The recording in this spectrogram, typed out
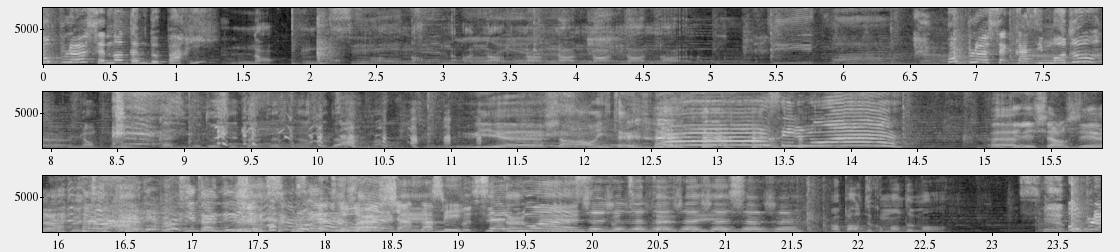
On pleut, c'est Notre-Dame de Paris Non, non, non, non, non, non, non, non, non, non. On pleut, c'est Quasimodo Non plus, Quasimodo, c'est Notre- c'est Notre-Dame. Oui, euh, Charles-Henri, t'as une idée Ah, c'est loin. Faut télécharger là. Petit, petit t'ai dit, indice, je- petit c'est loin. C'est loin. indice, Je, je, je, petit je, je, indice. je, je, je. On parle de commandement. On pleut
